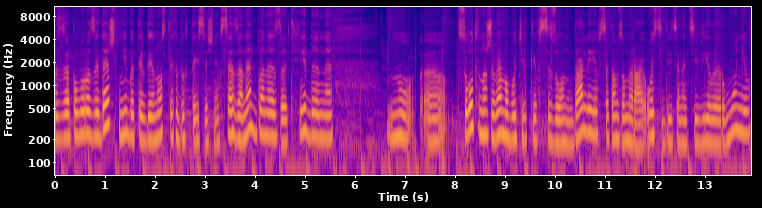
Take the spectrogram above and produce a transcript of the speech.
за поворот зайдеш, ніби ти в 90-х 2000-х. Все занедбане, західне. Ну, е, Солотвино живе, мабуть, тільки в сезон. Далі все там замирає. Ось дивіться на ці віли румунів.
